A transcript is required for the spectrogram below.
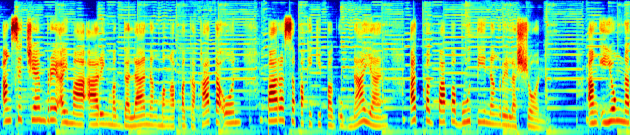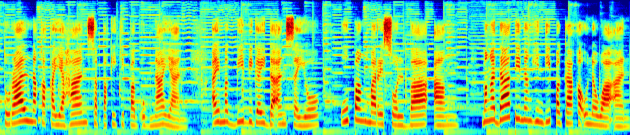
ang Setyembre ay maaaring magdala ng mga pagkakataon para sa pakikipag-ugnayan at pagpapabuti ng relasyon. Ang iyong natural na kakayahan sa pakikipag-ugnayan ay magbibigay daan sa iyo upang maresolba ang mga dati ng hindi pagkakaunawaan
